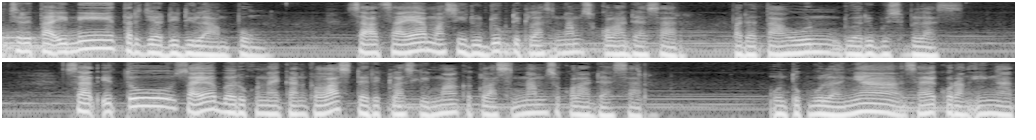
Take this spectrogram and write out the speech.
Cerita ini terjadi di Lampung saat saya masih duduk di kelas 6 sekolah dasar pada tahun 2011. Saat itu saya baru kenaikan kelas dari kelas 5 ke kelas 6 sekolah dasar. Untuk bulannya saya kurang ingat.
